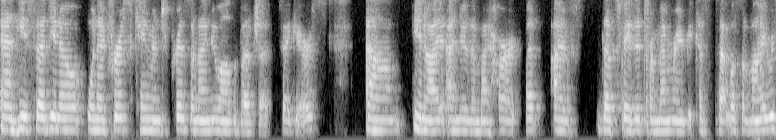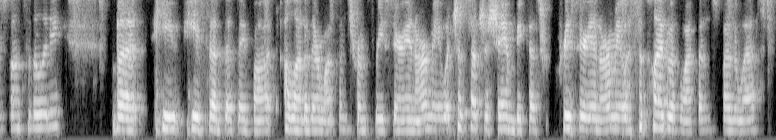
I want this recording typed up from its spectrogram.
And he said, you know, when I first came into prison, I knew all the budget figures um, you know, I, I, knew them by heart, but I've that's faded from memory because that wasn't my responsibility. But he he said that they bought a lot of their weapons from Free Syrian Army, which is such a shame because Free Syrian Army was supplied with weapons by the West.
